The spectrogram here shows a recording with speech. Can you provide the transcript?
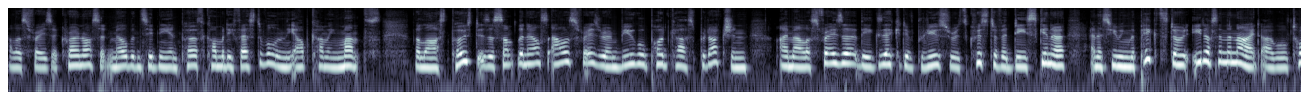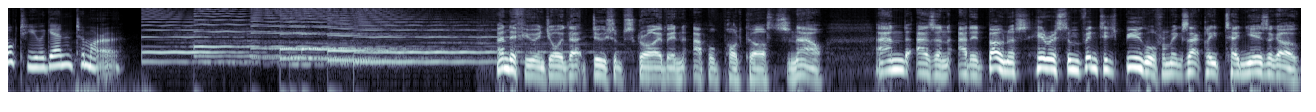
Alice Fraser Kronos at Melbourne, Sydney, and Perth Comedy Festival in the upcoming months. The Last Post is a Something Else Alice Fraser and Bugle podcast production. I'm Alice Fraser, the executive producer is Christopher D. Skinner, and assuming the Picts don't eat us in the night, I will talk to you again tomorrow. And if you enjoyed that, do subscribe in Apple Podcasts now. And as an added bonus, here is some vintage bugle from exactly 10 years ago.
